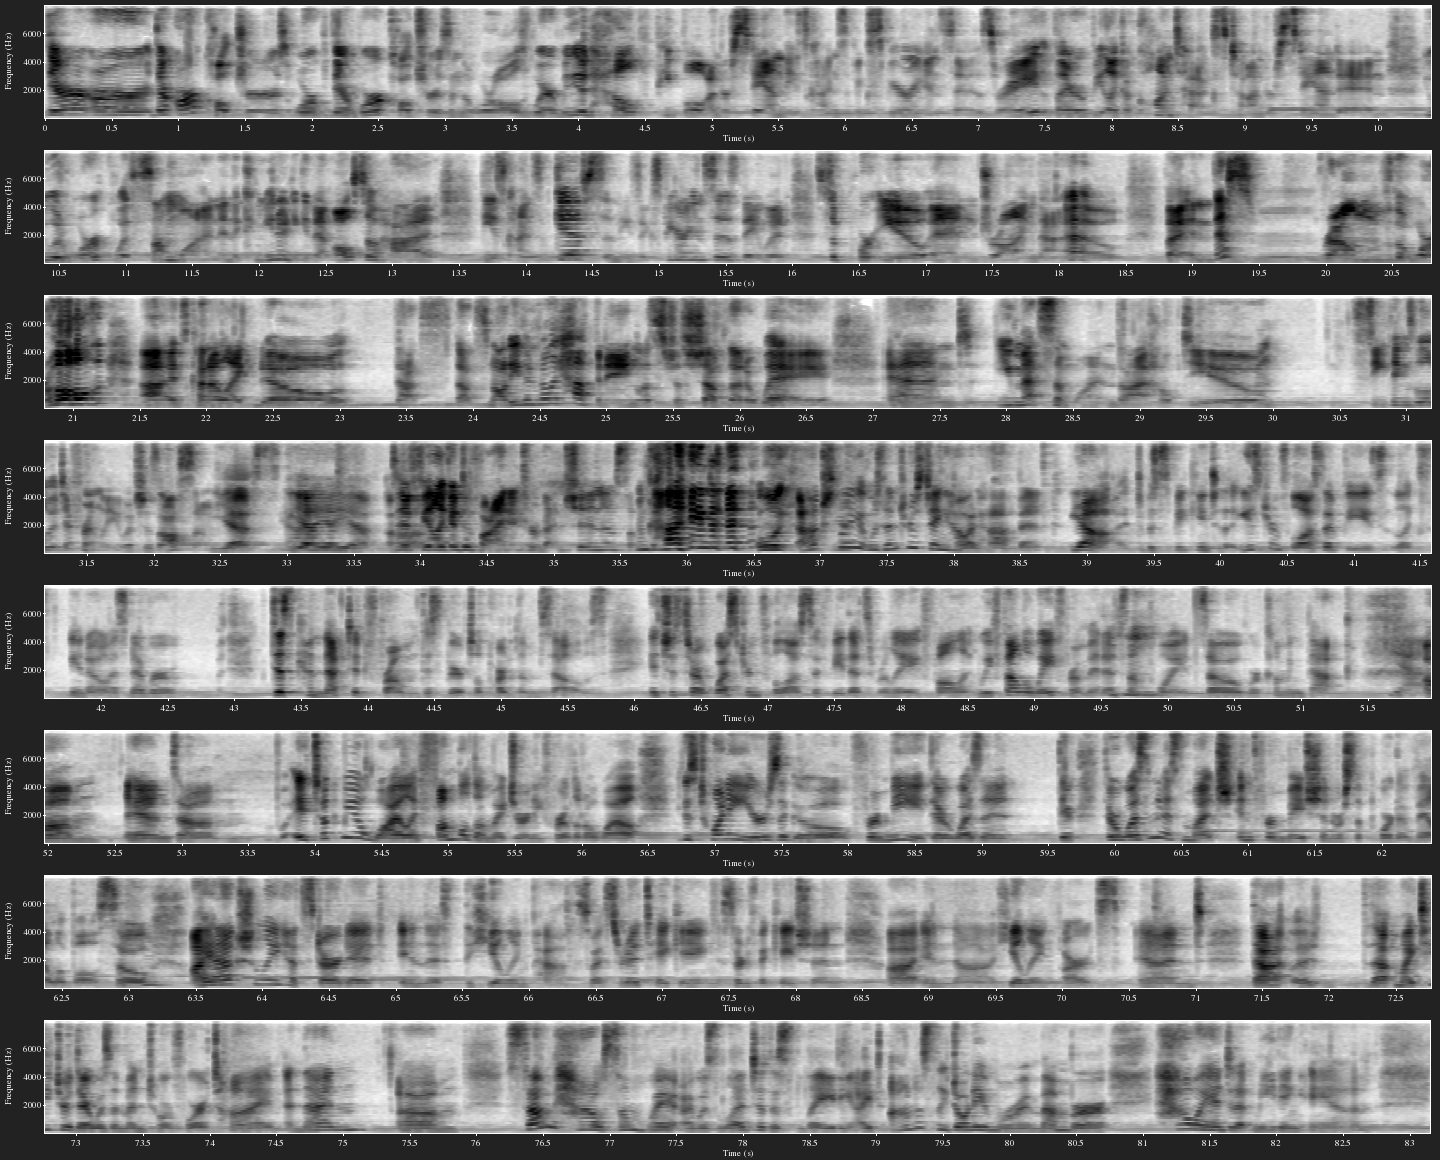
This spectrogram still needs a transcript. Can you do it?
there are there are cultures or there were cultures in the world where we would help people understand these kinds of experiences right? There would be like a context to understand it and you would work with someone in the community that also had these kinds of gifts and these experiences. They would support you in drawing that out. But in this realm of the world uh, it's kind of like no that's that's not even really happening. Let's just shove that away. And you met someone that helped you see things a little bit differently which is awesome. Yes. Yeah. yeah yeah yeah. Did it feel Um, like a divine intervention of some kind? Well, actually, it was interesting how it happened. Yeah, it was speaking to the Eastern philosophies, like you know, has never disconnected from the spiritual part of themselves. It's just our Western philosophy that's really fallen. We fell away from it at some point, so we're coming back. yeah Um, and um, it took me a while. I fumbled on my journey for a little while because 20 years ago, for me, there wasn't there there wasn't as much information or support available. So I actually had started in this the healing path. So I started taking certification uh, in uh, healing arts, and that. Uh, that my teacher there was a mentor for a time and then um, somehow some way i was led to this lady. I honestly don't even remember how i ended up meeting anne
